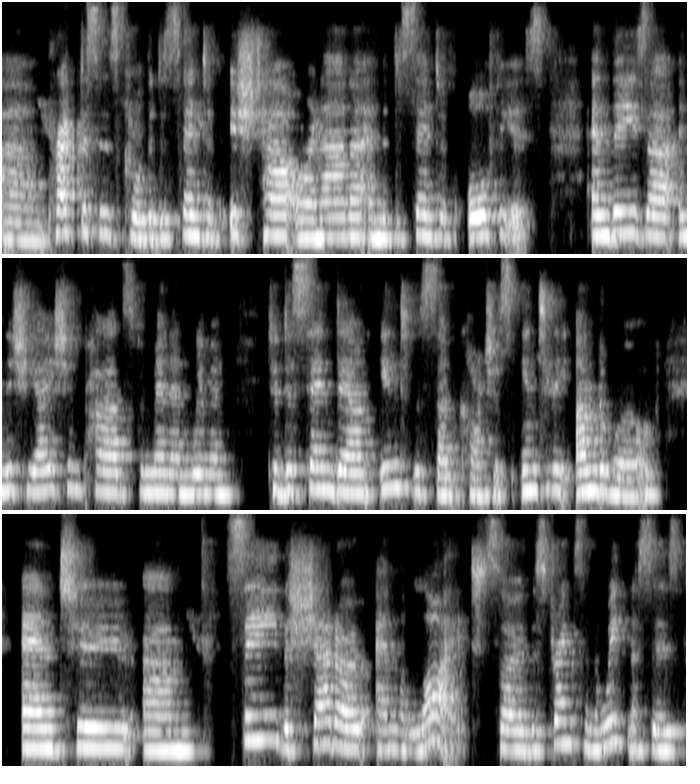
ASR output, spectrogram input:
um, practices called the descent of Ishtar or Inanna and the descent of Orpheus. And these are initiation paths for men and women to descend down into the subconscious, into the underworld, and to um, see the shadow and the light. So, the strengths and the weaknesses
